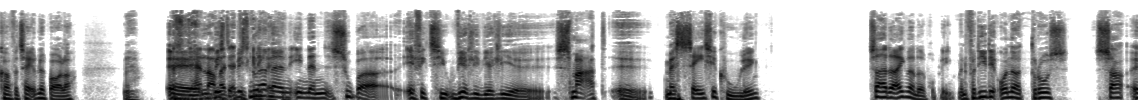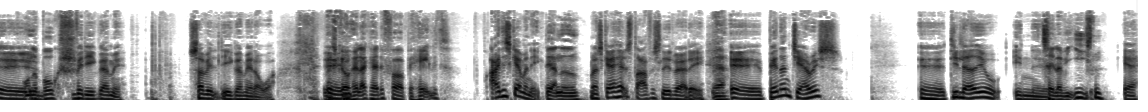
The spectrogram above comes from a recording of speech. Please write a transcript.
komfortable boller. Ja. Altså, det handler om, hvis det, at hvis nu havde været en, en eller anden super effektiv, virkelig, virkelig øh, smart øh, massagekugle, ikke? så havde der ikke været noget problem. Men fordi det er under drus, så øh, Under buks. vil de ikke være med. Så vil de ikke være med derovre. Man skal jo Øh, heller ikke have det for behageligt Ej, det skal man ikke. dernede. Man skal helst straffes lidt hver dag. Ja. Øh, ben Jerry's, øh, de lavede jo en... Øh, Tæller vi isen? Ja,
